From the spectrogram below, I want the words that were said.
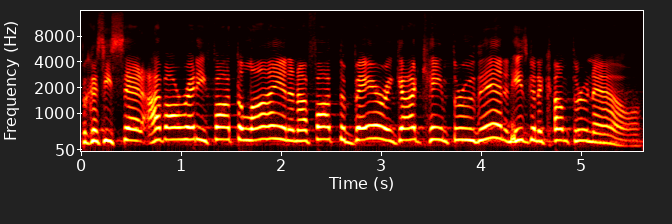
Because he said, I've already fought the lion and I fought the bear, and God came through then, and he's gonna come through now.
